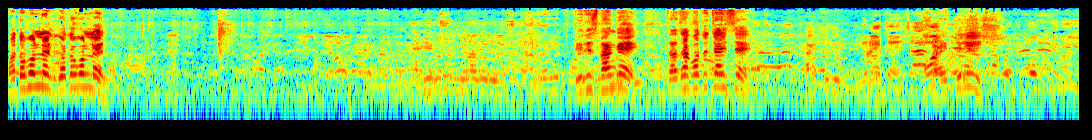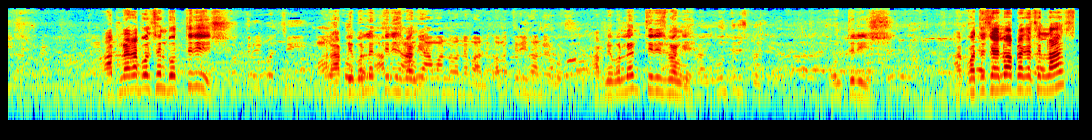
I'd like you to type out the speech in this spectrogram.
কত বললেন কত বললেন? তিরিশ ভাঙ্গে চাচা কত চাইছে? আপনারা বলছেন বত্রিশ? আর আপনি বললেন তিরিশ আমি ভাঙ্গে আমার মনে মালিক আমি তিরিশ ভাঙে বলছি। আপনি বললেন তিরিশ ভাঙ্গে উনত্রিশ আর কত চাইলো আপনার কাছে লাস্ট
